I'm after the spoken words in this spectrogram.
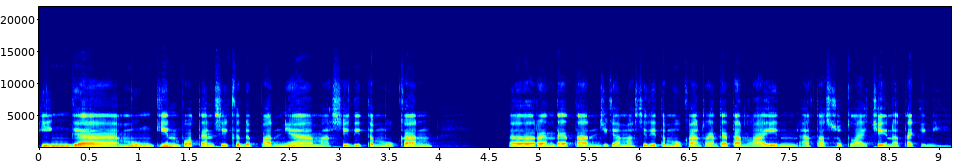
hingga mungkin potensi ke depannya masih ditemukan e, rentetan jika masih ditemukan rentetan lain atas supply chain attack ini.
